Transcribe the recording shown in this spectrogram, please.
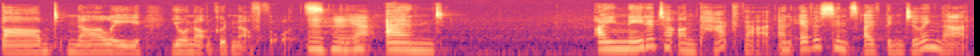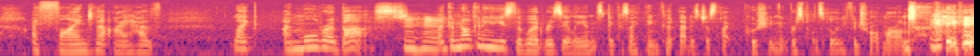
barbed, gnarly, you're not good enough thoughts. Mm-hmm. Yeah. And I needed to unpack that. And ever since I've been doing that, I find that I have, like, I'm more robust. Mm-hmm. Like, I'm not going to use the word resilience because I think that that is just like pushing responsibility for trauma onto people.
